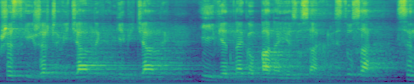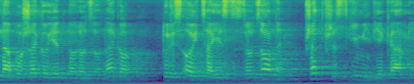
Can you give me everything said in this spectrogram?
wszystkich rzeczy widzialnych i niewidzialnych i w jednego Pana Jezusa Chrystusa, Syna Bożego jednorodzonego, który z Ojca jest zrodzony przed wszystkimi wiekami.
